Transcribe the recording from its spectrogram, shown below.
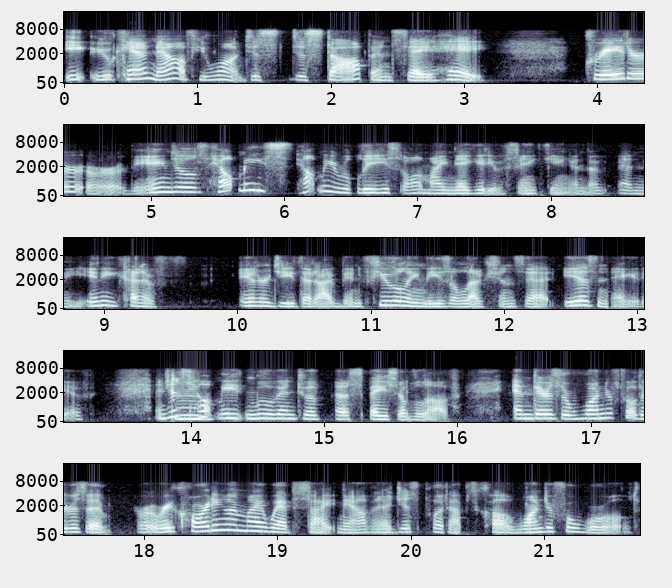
you can now if you want just just stop and say hey creator or the angels help me help me release all my negative thinking and the and the any kind of energy that i've been fueling these elections that is negative. And just Mm. help me move into a, a space of love. And there's a wonderful there's a, a recording on my website now that i just put up. It's called wonderful world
